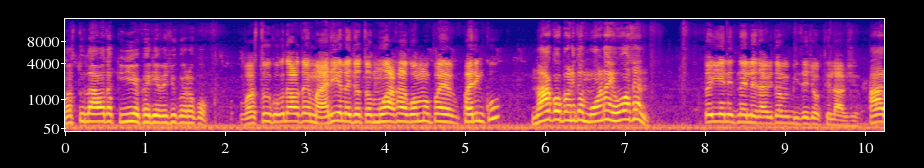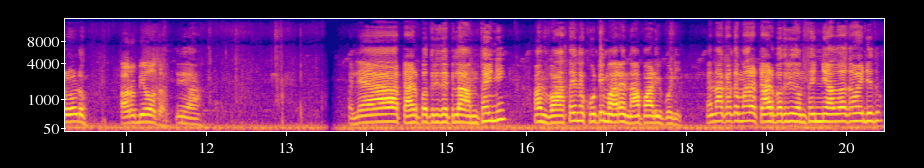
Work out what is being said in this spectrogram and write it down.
વસ્તુ લાવો તો કીએ ખરી હવે શું કરો કો? વસ્તુ કોક દાડો તમે મારી લઈ જાઓ તો હું આખા ગોમો ફરીને કુ ના કો પણ એ તો મોણો એવો છે ને. તો એની જ નહીં લેતા આવી તો અમે બીજે ચોકથી લાવશું. હા રોડ. હારો બે હતા. એ હા. એટલે આ તાડપત્રી પેલા આમ થઈ ની અને વાતે ને ખોટી મારે ના પાડવી પડી. એના કરતા મારે તાડપત્રી આમ થઈ હાલવા જવાય દીધું.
